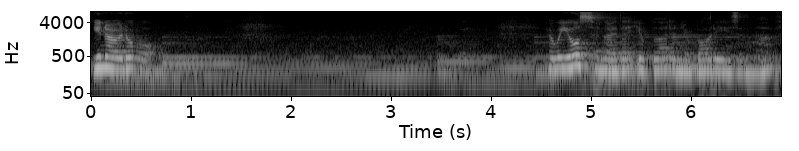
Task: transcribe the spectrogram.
You know it all. But we also know that your blood and your body is enough.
